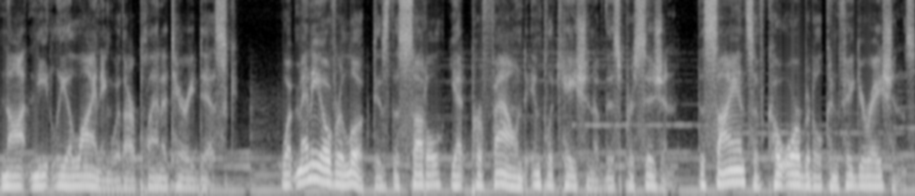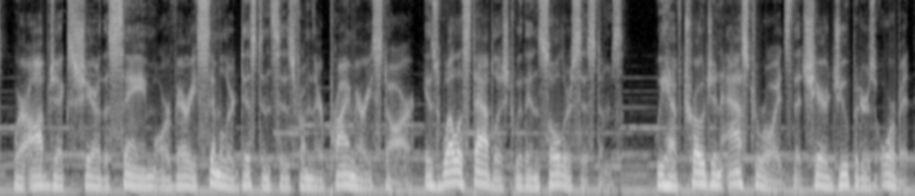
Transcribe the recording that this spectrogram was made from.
not neatly aligning with our planetary disk. What many overlooked is the subtle yet profound implication of this precision. The science of co-orbital configurations, where objects share the same or very similar distances from their primary star, is well established within solar systems. We have Trojan asteroids that share Jupiter's orbit,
